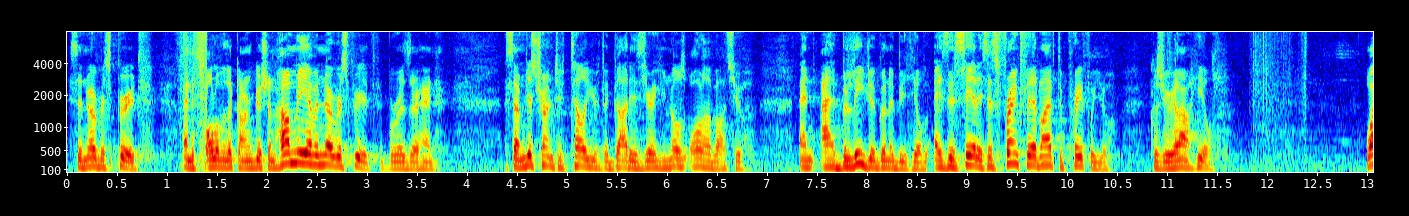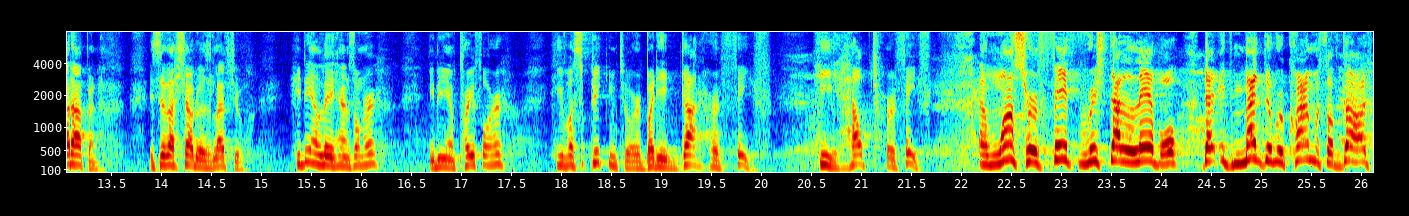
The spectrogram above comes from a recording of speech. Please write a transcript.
It's a nervous spirit, and it's all over the congregation. How many have a nervous spirit? People raise their hand. Said, I'm just trying to tell you that God is here. He knows all about you. And I believe you're going to be healed. As they said, he says, Frankly, I don't have to pray for you because you're now healed. What happened? He said, That shadow has left you. He didn't lay hands on her, he didn't pray for her. He was speaking to her, but he got her faith. He helped her faith. And once her faith reached that level that it met the requirements of God,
